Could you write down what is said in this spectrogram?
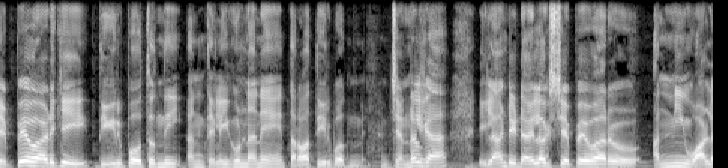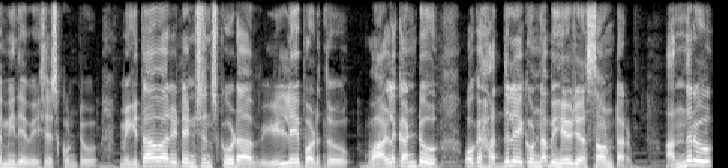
చెప్పేవాడికి తీరిపోతుంది అని తెలియకుండానే తర్వాత తీరిపోతుంది. జనరల్గా ఇలాంటి డైలాగ్స్ చెప్పేవారు అన్నీ వాళ్ళ మీదే వేసేసుకుంటూ మిగతా వారి టెన్షన్స్ కూడా వీళ్ళే పడుతూ వాళ్ళకంటూ ఒక హద్దు లేకుండా బిహేవ్ చేస్తూ ఉంటారు. అందరూ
